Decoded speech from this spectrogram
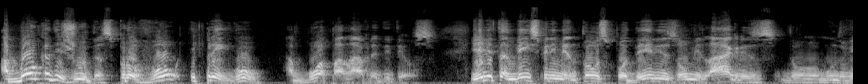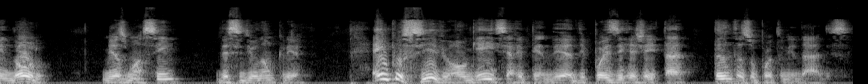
A boca de Judas provou e pregou a boa palavra de Deus. E ele também experimentou os poderes ou milagres do mundo vindouro. Mesmo assim, decidiu não crer. É impossível alguém se arrepender depois de rejeitar tantas oportunidades.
